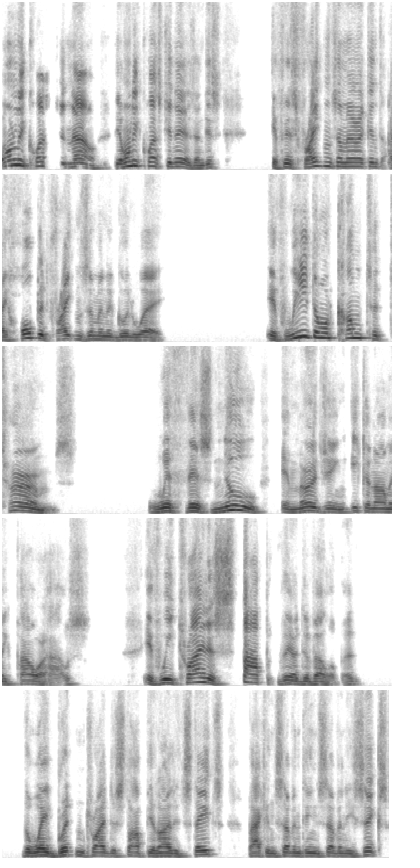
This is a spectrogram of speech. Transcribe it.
Only question now, the only question is, and this, if this frightens Americans, I hope it frightens them in a good way. If we don't come to terms with this new emerging economic powerhouse, if we try to stop their development, the way Britain tried to stop the United States back in 1776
